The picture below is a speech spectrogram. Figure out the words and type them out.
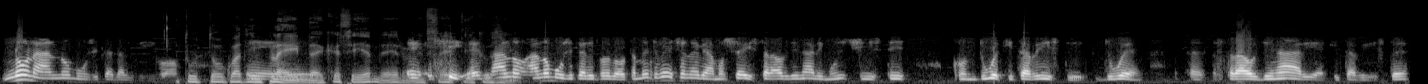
non hanno musica dal vivo. Tutto quasi in Eh, playback, sì, è vero. Eh, sì, è eh, hanno, hanno musica riprodotta, mentre invece noi abbiamo sei straordinari musicisti con due chitarristi, due eh, straordinarie chitarriste,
